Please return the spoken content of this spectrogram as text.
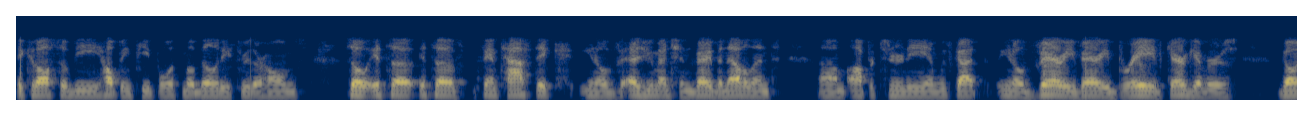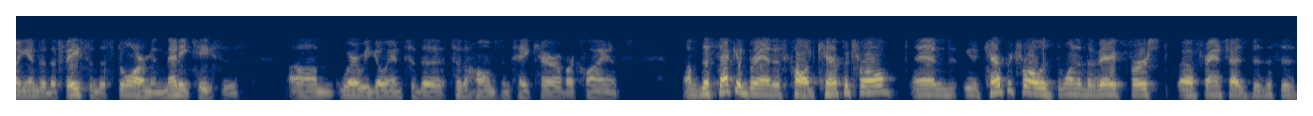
it could also be helping people with mobility through their homes. So it's a it's a fantastic, you know, as you mentioned, very benevolent um, opportunity, and we've got you know very very brave caregivers going into the face of the storm in many cases, um, where we go into the to the homes and take care of our clients. Um, the second brand is called Care Patrol, and you know, Care Patrol is one of the very first uh, franchise businesses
